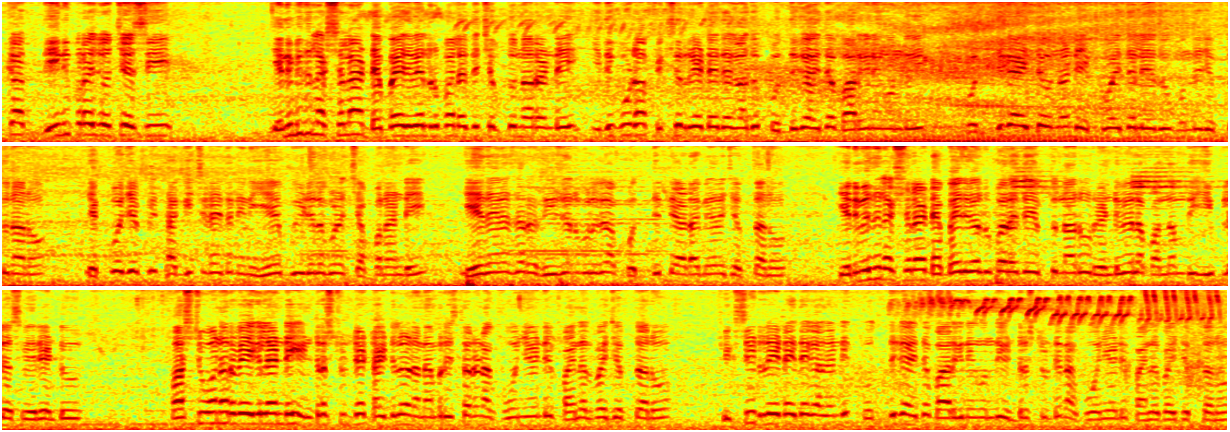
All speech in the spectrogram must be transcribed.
ఇంకా దీని ప్రైస్ వచ్చేసి ఎనిమిది లక్షల డెబ్బై ఐదు వేల రూపాయలు అయితే చెప్తున్నారండి. ఇది కూడా ఫిక్స్డ్ రేట్ అయితే కాదు కొద్దిగా అయితే బార్గెనింగ్ ఉంది. కొద్దిగా అయితే ఉందండి ఎక్కువ అయితే లేదు ముందే చెప్తున్నాను. ఎక్కువ చెప్పి తగ్గించడం అయితే నేను ఏ వీడియోలో కూడా చెప్పనండి. ఏదైనా సరే రీజనబుల్గా కొద్ది తేడా మీద చెప్తాను. ఎనిమిది లక్షల డెబ్బై ఐదు వేల రూపాయలు అయితే చెప్తున్నారు రెండు వేల పంతొమ్మిది E plus variant first owner vehicle అండి ఇంట్రెస్ట్ ఉంటే టైటిల్లో నా నెంబర్ ఇస్తారు నాకు ఫోన్ చేయండి ఫైనల్ పై చెప్తాను. ఫిక్స్డ్ రేట్ అయితే కాదండి కొద్దిగా అయితే బార్గెనింగ్ ఉంది ఇంట్రెస్ట్ ఉంటే నాకు ఫోన్ చేయండి ఫైనల్ పై చెప్తాను.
